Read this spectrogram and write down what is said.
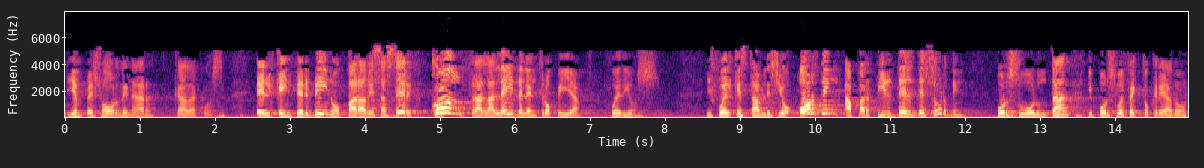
y empezó a ordenar cada cosa. El que intervino para deshacer contra la ley de la entropía fue Dios. Y fue el que estableció orden a partir del desorden, por su voluntad y por su efecto creador.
